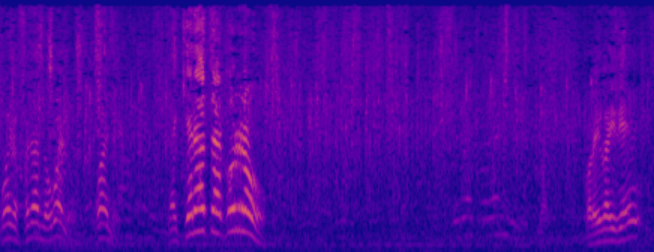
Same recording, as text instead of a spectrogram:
Bueno, Fernando, bueno, bueno. La izquierda atrás, corro. Por ahí vais bien.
